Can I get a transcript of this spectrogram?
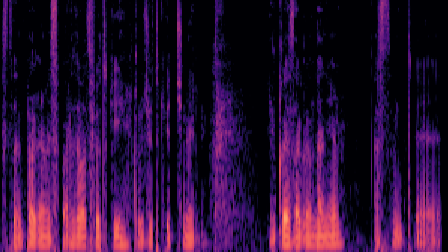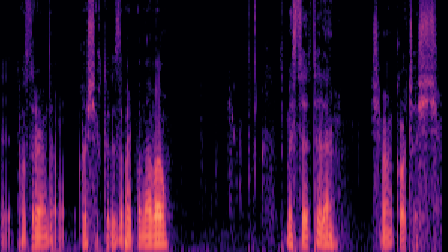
Z ten program jest bardzo łatwiutki, króciutki odcinek. Dziękuję za oglądanie. Następny pozdrawiam tam gościa, który zaproponował. Z mojej strony tyle. Siemanko, cześć.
